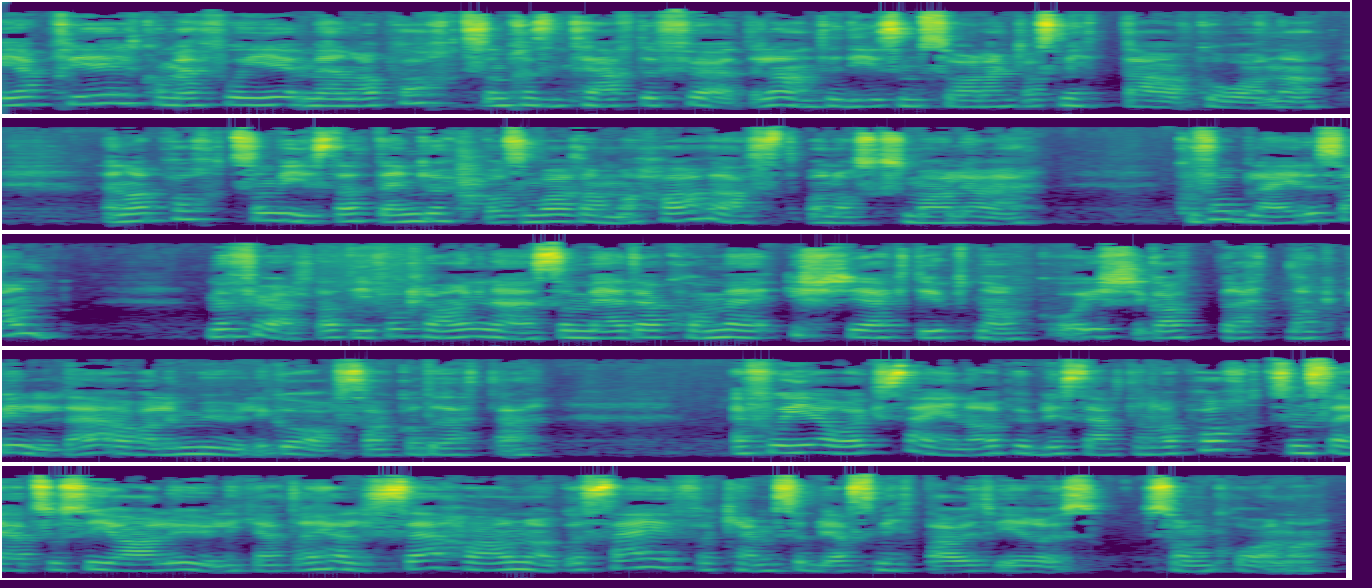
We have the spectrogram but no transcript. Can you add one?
I april kom FHI med en rapport som presenterte fødeland til de som så langt var smitta av korona. En rapport som viste at den gruppa som var ramma hardest, var norsk-somaliere. Hvorfor ble det sånn? Vi følte at de forklaringene som media kom med, ikke gikk dypt nok, og ikke ga et bredt nok bilde av alle mulige årsaker til dette. FHI har også senere publisert en rapport som sier at sosiale ulikheter i helse har noe å si for hvem som blir smitta av et virus, som korona.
